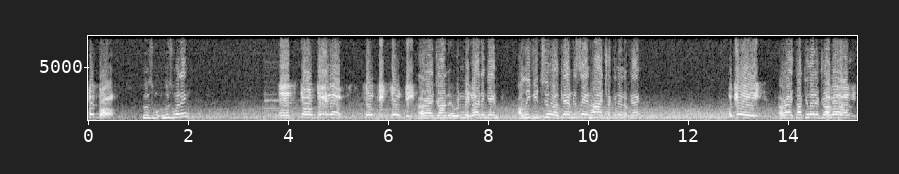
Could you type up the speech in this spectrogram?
football. Who's who's winning? Uh, it's all tied up. 17, 17. All right, John. What an exciting game. I'll leave you to it, okay? I'm just saying hi, checking in, okay? Okay. All right, talk to you later, John. Bye-bye.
